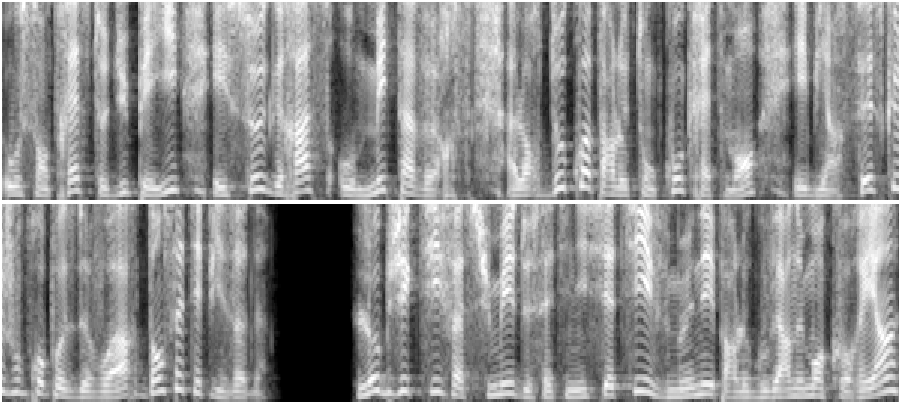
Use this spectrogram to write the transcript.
au centre-est du pays et ce grâce au Metaverse. Alors de quoi parle-t-on concrètement? Eh bien, c'est ce que je vous propose de voir dans cet épisode. L'objectif assumé de cette initiative menée par le gouvernement coréen,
